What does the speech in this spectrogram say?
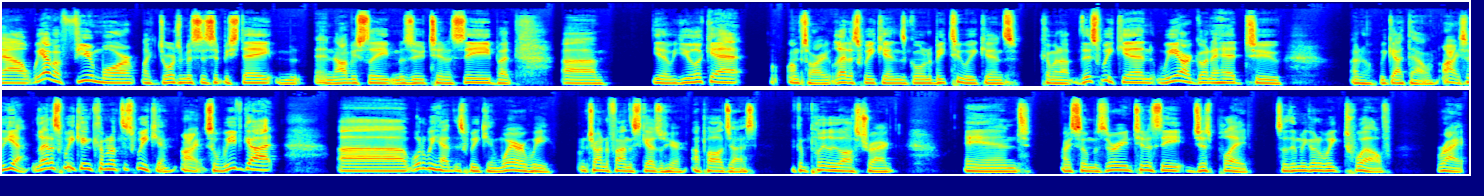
Now, we have a few more like Georgia, Mississippi State, and obviously Mizzou, Tennessee. But, um, you know, you look at, I'm sorry, Lettuce Weekend is going to be two weekends coming up. This weekend, we are going to head to Oh no, we got that one. All right. So yeah, lettuce weekend coming up this weekend. All right. So we've got uh what do we have this weekend? Where are we? I'm trying to find the schedule here. I apologize. I completely lost track. And all right, so Missouri and Tennessee just played. So then we go to week 12. Right.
